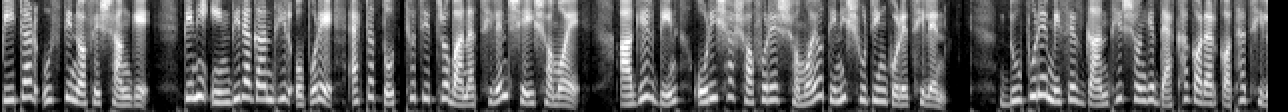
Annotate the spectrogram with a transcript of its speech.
পিটার উস্তিনফের সঙ্গে। তিনি ইন্দিরা গান্ধীর ওপরে একটা তথ্যচিত্র বানাচ্ছিলেন সেই সময়ে। আগের দিন ওড়িশা সফরের সময়ও তিনি শুটিং করেছিলেন। দুপুরে মিসেস গান্ধীর সঙ্গে দেখা করার কথা ছিল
